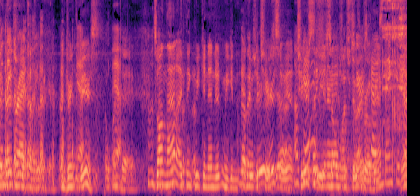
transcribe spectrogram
when they eventually- graduate. and drink the Yeah. beers. One Yeah. day. So on that, I think we can end it. and We can end Another it with a cheers, cheers. So yeah. yeah, Okay. cheers to the you so International Student. Cheers, Program. guys. Thank you for Yeah.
